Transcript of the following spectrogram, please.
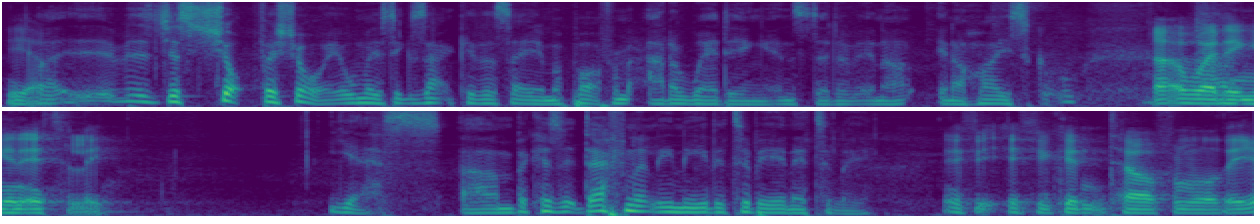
Yeah, like, it's just shot for shot, almost exactly the same, apart from at a wedding instead of in a in a high school. At a wedding um, in Italy. Yes, um, because it definitely needed to be in Italy. If you, if you couldn't tell from all the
